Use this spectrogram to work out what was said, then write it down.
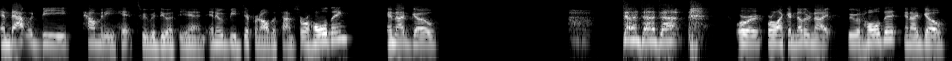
and that would be how many hits we would do at the end, and it would be different all the time. So we're holding, and I'd go dun dun dun, or or like another night we would hold it, and I'd go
